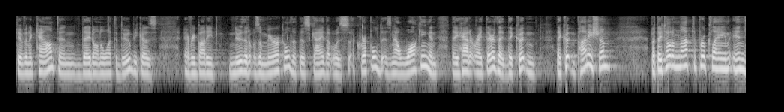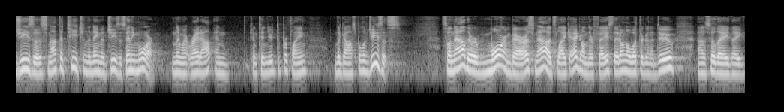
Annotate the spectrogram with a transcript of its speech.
give an account, and they don't know what to do because everybody knew that it was a miracle that this guy that was crippled is now walking, and they had it right there. They, they, couldn't, they couldn't punish him, but they told him not to proclaim in Jesus, not to teach in the name of Jesus anymore. And they went right out and continued to proclaim the gospel of Jesus. So now they're more embarrassed. Now it's like egg on their face. They don't know what they're going to do. Uh, so they, they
